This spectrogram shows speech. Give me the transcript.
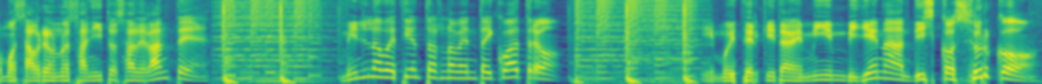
vamos ahora unos añitos adelante. 1994. Y muy cerquita de mí en Villena, Disco Surco.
